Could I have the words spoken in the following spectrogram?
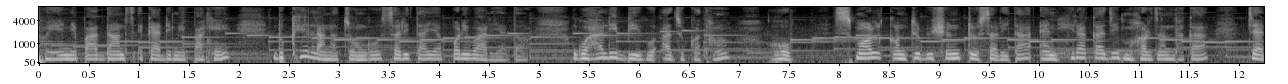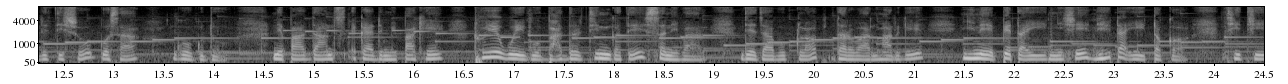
थोए नेपाल डान्स एकाडेमी पाखे दुखे लाना चोङ्गो सरिता या परिवार या त गुहाली बिगो आज कथ hope small contribution to Sarita and Hirakaji Maharjan ढका च्यारिटी सो गोसा गोगुडु नेपाल डान्स एकाडेमी पाखे ठुए वेगो भाद्र तिन गते शनिबार देजाबु क्लब दरबार मार्गे निने पेटाई निसे नेटाई टक थिथि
